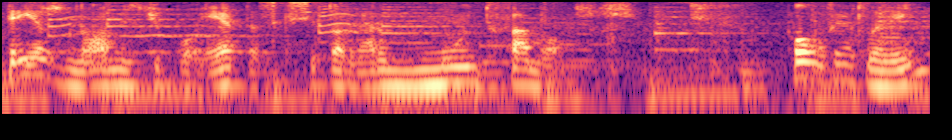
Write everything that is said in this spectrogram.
três nomes de poetas que se tornaram muito famosos: Paul Verlaine,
